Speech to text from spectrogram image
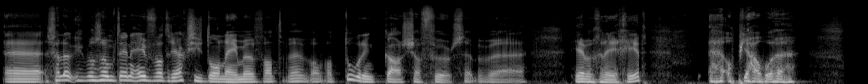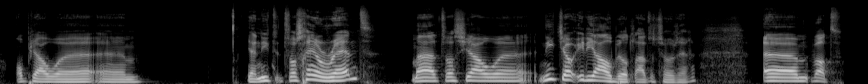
Eh, is wel leuk. Ik wil zo meteen even wat reacties doornemen. Want we hebben wat, wat touringcarchauffeurs hebben we, die hebben gereageerd. Eh, op jouw... eh, op jouw eh, ehm, ja, niet, het was geen rant. Maar het was jouw, eh, niet jouw ideaalbeeld, laten we het zo zeggen. Ehm, Wat?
